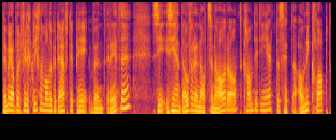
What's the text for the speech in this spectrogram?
Wenn wir aber vielleicht gleich noch mal über die FDP wollen reden Sie, Sie haben auch für einen Nationalrat kandidiert, das hat auch nicht geklappt.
